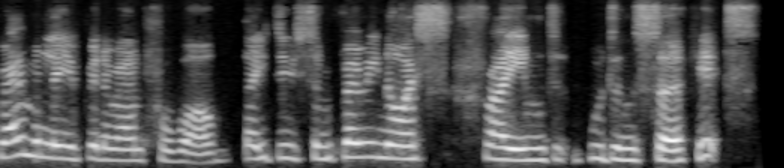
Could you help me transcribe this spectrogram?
Graham and Lee have been around for a while. They do some very nice framed wooden circuits,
